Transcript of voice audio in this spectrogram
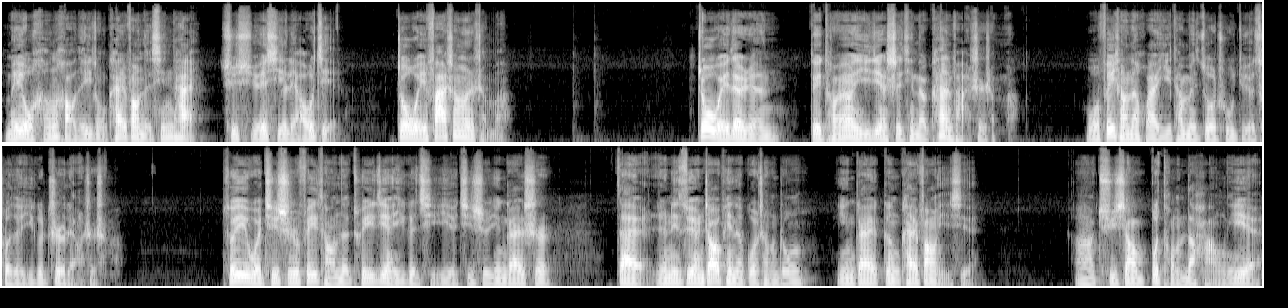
没有很好的一种开放的心态去学习了解。周围发生了什么？周围的人对同样一件事情的看法是什么？我非常的怀疑他们做出决策的一个质量是什么。所以，我其实非常的推荐一个企业，其实应该是在人力资源招聘的过程中，应该更开放一些，啊，去向不同的行业、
